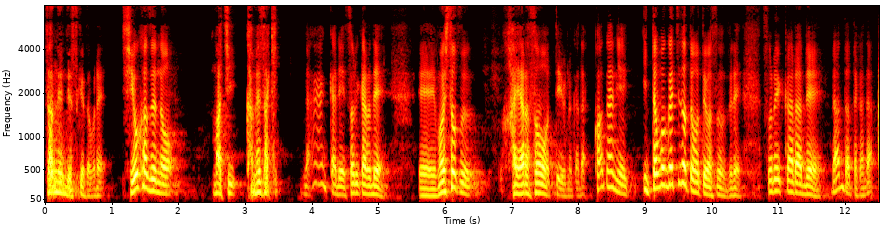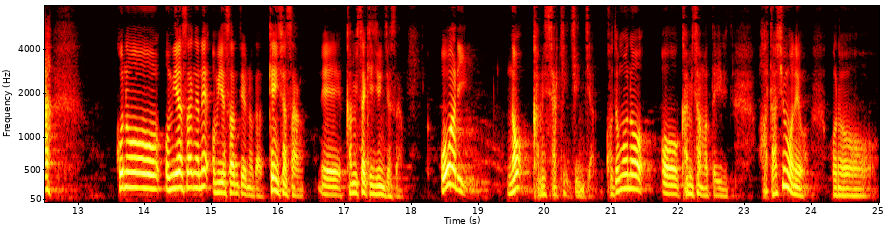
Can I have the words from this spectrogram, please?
残念ですけどもね、潮風の町、亀崎。なんかね、それからね、えー、もう一つ流行らそうっていうのかな。こんなに言ったもん勝ちだと思ってますのでね。それからね、何だったかな。あ、このお宮さんがね、お宮さんっていうのが、賢者さん、えー、上崎神社さん。尾張の上崎神社。子供の神様といる。私もね、この、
